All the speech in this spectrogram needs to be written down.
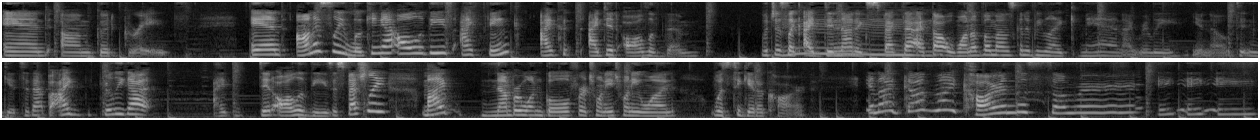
and um, good grades. And honestly, looking at all of these, I think I could I did all of them. Which is like I did not expect that. I thought one of them I was gonna be like, man, I really, you know, didn't get to that. But I really got I did all of these. Especially my number one goal for 2021 was to get a car. And I got my car in the summer. Ay, ay, ay.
